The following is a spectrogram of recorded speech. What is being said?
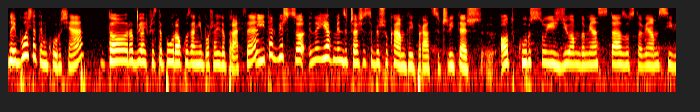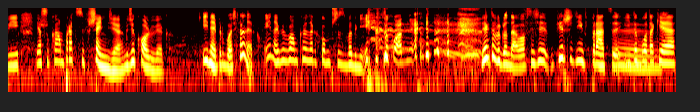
No i byłaś na tym kursie, to robiłaś przez te pół roku, zanim poszłaś do pracy. I tak wiesz co, no i ja w międzyczasie sobie szukałam tej pracy, czyli też y, od kursu jeździłam do miasta, zostawiałam CV. Ja szukałam pracy wszędzie, gdziekolwiek. I najpierw byłaś kelnerką. I najpierw byłam kelnerką przez dwa dni. Dokładnie. Jak to wyglądało? W sensie pierwszy dzień w pracy i to było takie,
